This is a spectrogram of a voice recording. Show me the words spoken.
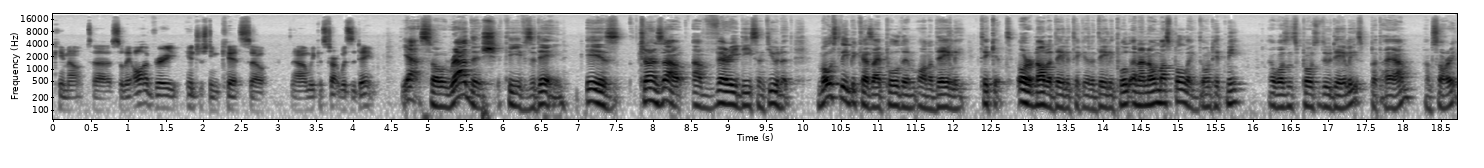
came out. Uh, so they all have very interesting kits. So um, we can start with Zidane. Yeah, so Rakish Thief Zidane is turns out a very decent unit. Mostly because I pulled him on a daily ticket. Or not a daily ticket, a daily pull. And I know must pull, like don't hit me. I wasn't supposed to do dailies, but I am. I'm sorry.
